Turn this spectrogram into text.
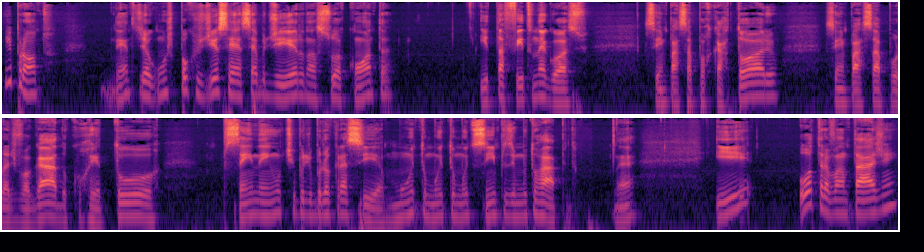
e pronto. Dentro de alguns poucos dias você recebe o dinheiro na sua conta e está feito o negócio. Sem passar por cartório, sem passar por advogado, corretor, sem nenhum tipo de burocracia. Muito, muito, muito simples e muito rápido. Né? E outra vantagem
